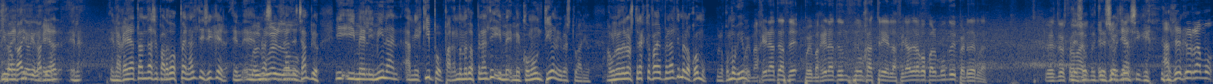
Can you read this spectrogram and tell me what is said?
Iba a decir Tocayo, que en aquella, en, la- en aquella tanda se paró dos penaltis, Iker, en, en una semifinal de Champions. Y, y me eliminan a mi equipo parándome dos penaltis y me, me como un tío en el vestuario. A uno de los tres que falla el penalti me lo como, me lo como vivo. Pues imagínate, hacer, pues imagínate un, un hat-trick en la final de la Copa del Mundo y perderla. Pues no está De eso, mal. de eso ya sí que. A Sergio Ramos,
